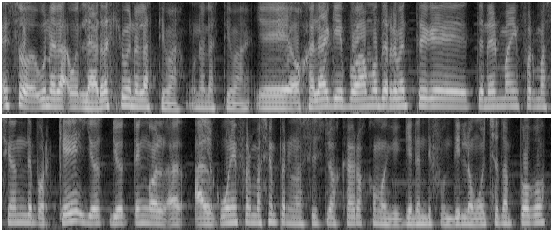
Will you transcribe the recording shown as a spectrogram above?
eso, una, la la verdad es que una lástima, una lástima. Eh, ojalá que podamos de repente que tener más información de por qué. Yo, yo tengo al- alguna información, pero no sé si los cabros como que quieren difundirlo mucho tampoco.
